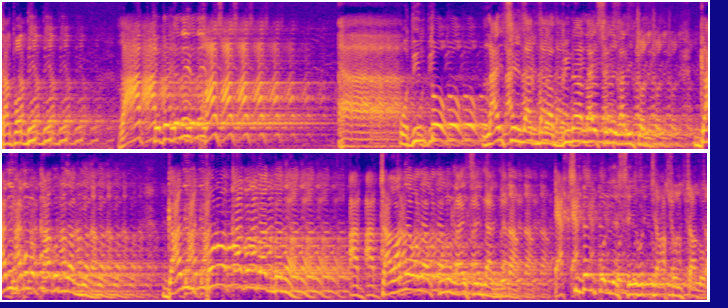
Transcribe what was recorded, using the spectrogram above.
তারপর দিন রাত কেটে গেলে ফার্স্ট। ওদিন তো লাইসেন্স লাগবে না, বিনা লাইসেন্সে গাড়ি চলে। গাড়ির কোনো কাগজ লাগবে না। গাড়ির কোনো কাগজ লাগবে না। আর চালানেওয়ালার কোনো লাইসেন্স লাগবে না। অ্যাক্সিডেন্ট করলে সেই হচ্ছে আসল চালক।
